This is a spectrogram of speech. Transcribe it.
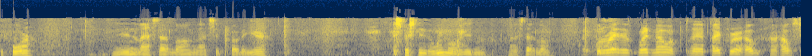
before. It didn't last that long. It lasted about a year. Especially the window didn't last that long. Well, right, uh, right now I applied for a house. A house.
